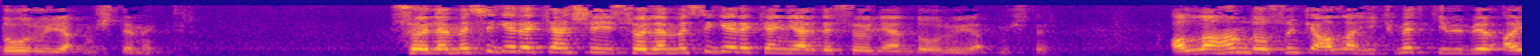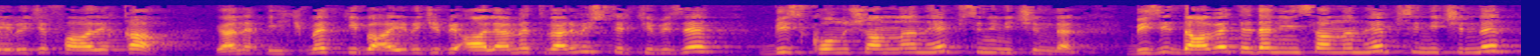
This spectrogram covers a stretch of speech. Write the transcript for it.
doğruyu yapmış demektir söylemesi gereken şeyi söylemesi gereken yerde söyleyen doğruyu yapmıştır. Allah hamdolsun ki Allah hikmet gibi bir ayırıcı farika yani hikmet gibi ayırıcı bir alamet vermiştir ki bize biz konuşanların hepsinin içinden bizi davet eden insanların hepsinin içinden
